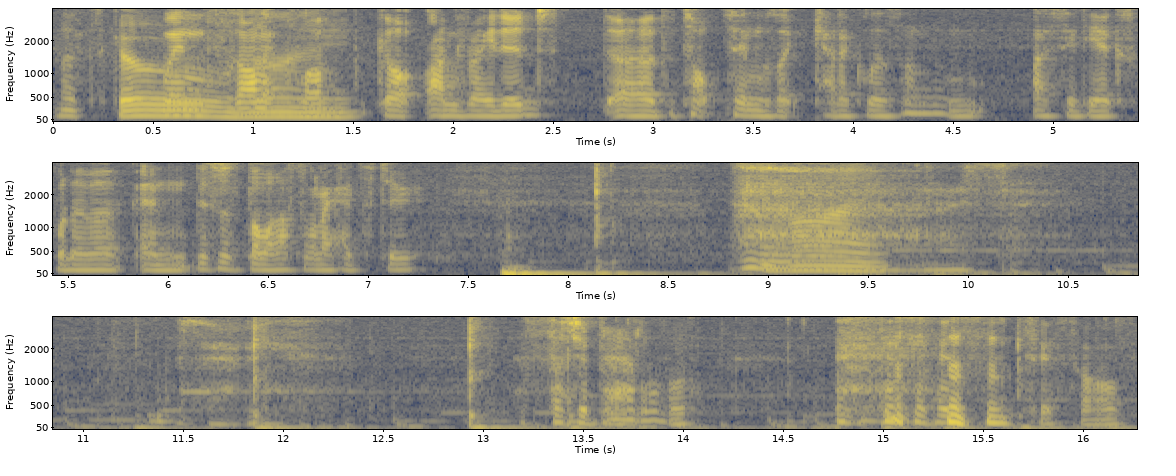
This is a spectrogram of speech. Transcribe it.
Let's go. When Sonic nice. Club got unrated, uh, the top 10 was like Cataclysm, ICDX, whatever, and this was the last one I had to do. Such a bad level. Piss off.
